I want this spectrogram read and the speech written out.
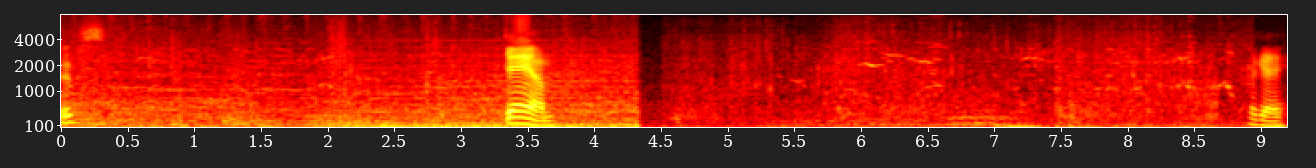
Oops. Damn. Okay.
